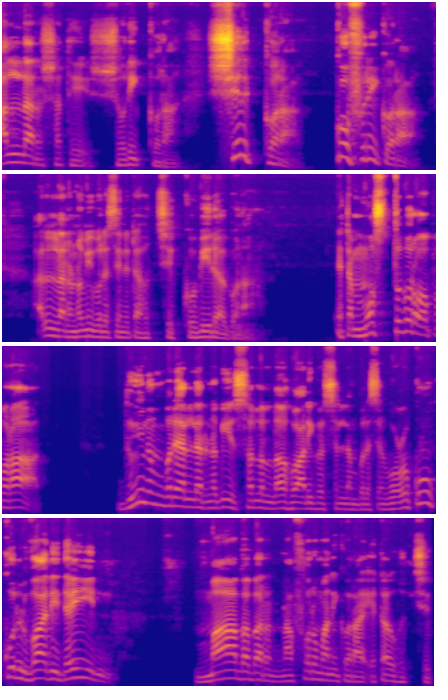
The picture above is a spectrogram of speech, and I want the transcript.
আল্লাহর সাথে শরিক করা, শিরক করা, কুফরি করা। আল্লাহর নবী বলেছেন, এটা হচ্ছে কবিরা গোনা। এটা মস্ত বড় অপরাধ। দুই নম্বরে আল্লাহর নবী সাল্লাহ আলী আসাল্লাম বলেছেন ওকুকুল ওয়ালিদাইন মা বাবার নাফরমানি করা, এটাও হচ্ছে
